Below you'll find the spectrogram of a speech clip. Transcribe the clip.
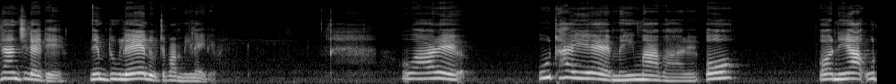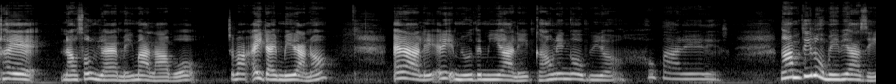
လှမ်းကြည့်လိုက်တယ်နင်ဘယ်သူလဲလို့ကျမမေးလိုက်တယ်ဟိုအားတဲ့ ဦးထိုက်ရဲ့မိန်းမပါတဲ့။အော်။အော်နင်ကဦးထိုက်ရဲ့နောက်ဆုံးယူရတဲ့မိန်းမလားပေါ့။ကျွန်မအဲ့တိုင်းမေးတာနော်။အဲ့ဒါလေအဲ့ဒီအမျိုးသမီးကလေခေါင်းလေးငုပ်ပြီးတော့ဟုတ်ပါတယ်တဲ့။ငါမသိလို့မေးပြစေ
